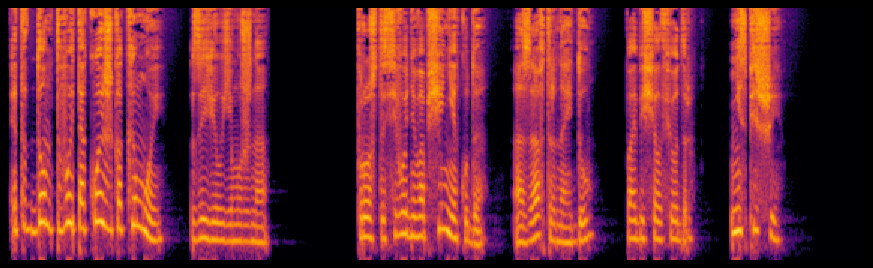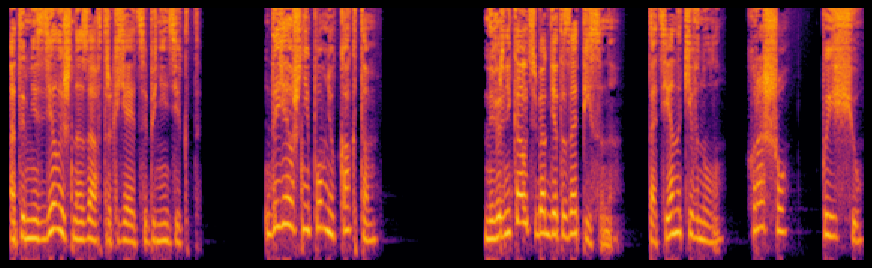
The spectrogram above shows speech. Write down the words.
этот дом твой такой же, как и мой», — заявила ему жена. Просто сегодня вообще некуда, а завтра найду, пообещал Федор. Не спеши. А ты мне сделаешь на завтрак яйца Бенедикт? Да я уж не помню, как там. Наверняка у тебя где-то записано. Татьяна кивнула. Хорошо, поищу.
